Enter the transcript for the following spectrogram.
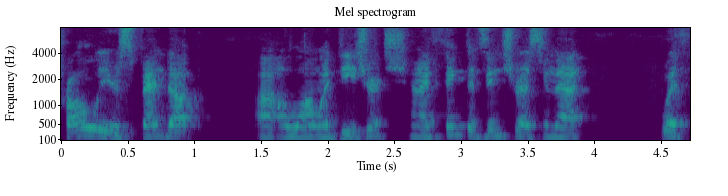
probably your spend up uh, along with Dietrich. And I think that's interesting that with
